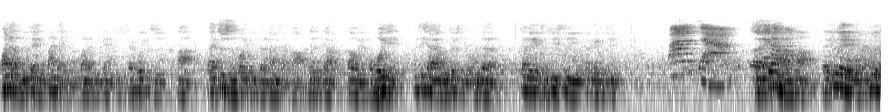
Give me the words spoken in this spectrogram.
完了，我们再请颁奖的长官来宾这样就是才不会一直啊在致辞或一直在颁奖啊，这样比较稍微活泼一点。那接下来我们就请我们的下面一个程序是于下面一个程序。颁奖。呃，这样好了哈，呃，因为我们的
